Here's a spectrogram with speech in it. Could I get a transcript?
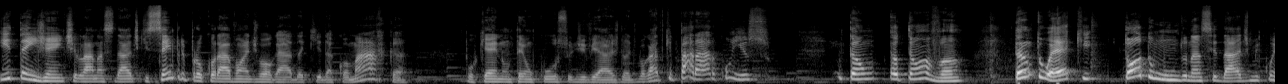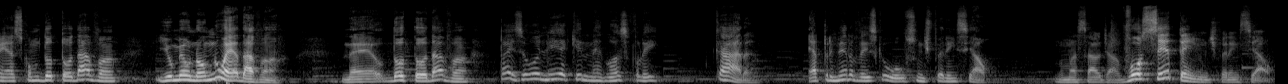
E tem gente lá na cidade que sempre procurava um advogado aqui da comarca, porque aí não tem um curso de viagem do advogado, que pararam com isso. Então eu tenho uma van tanto é que todo mundo na cidade me conhece como Doutor Davan. E o meu nome não é Davan, né? É o Doutor Davan. Mas eu olhei aquele negócio e falei, cara, é a primeira vez que eu ouço um diferencial numa sala de aula. Você tem um diferencial.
